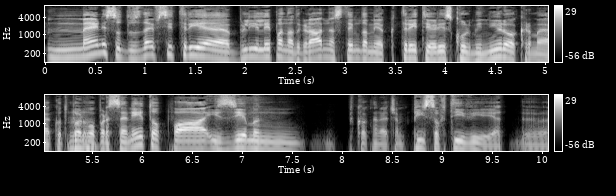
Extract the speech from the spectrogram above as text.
Meni so do zdaj vsi trije bili lepa nadgradnja, s tem, da mi je tretji res kulminiral, ker me je kot prvo mm. presenetil, pa izjemen kako rečem, piece of TV je uh,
